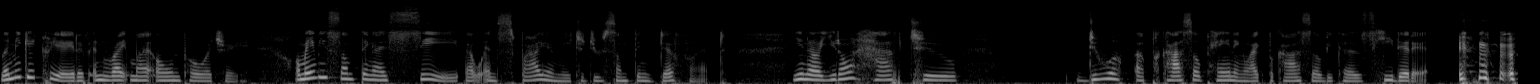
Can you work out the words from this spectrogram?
Let me get creative and write my own poetry. Or maybe something I see that will inspire me to do something different. You know, you don't have to do a, a Picasso painting like Picasso because he did it.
